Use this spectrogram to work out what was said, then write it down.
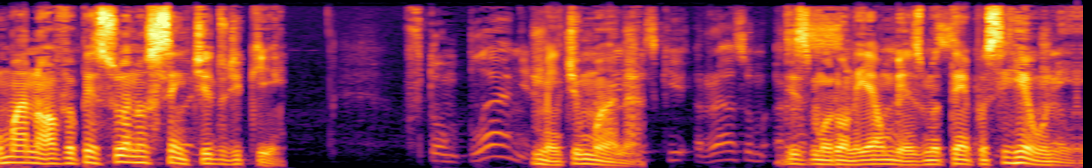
Uma nova pessoa no sentido de que mente humana. desmorona e ao mesmo tempo se reúne.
